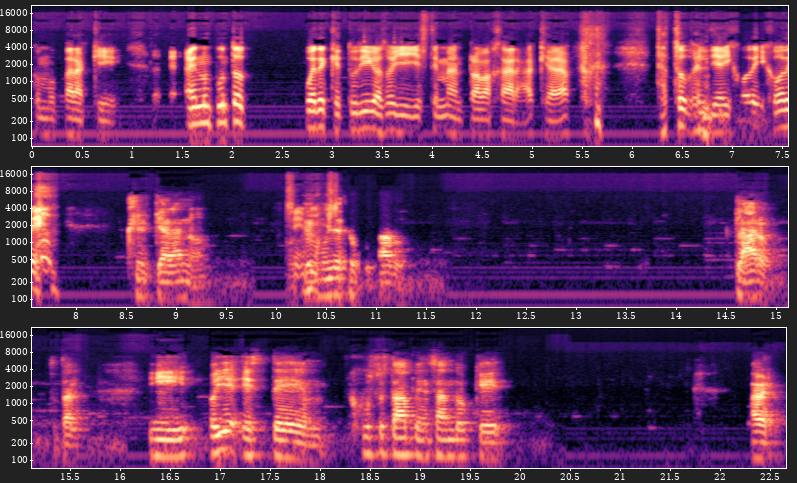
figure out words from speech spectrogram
como para que en un punto puede que tú digas, oye, y este man trabajará, ¿qué hará? Está todo el día y jode y jode. Que, que ahora no. Sí, Porque es muy desocupado. Claro, total. Y oye, este, justo estaba pensando que, a ver,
